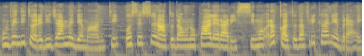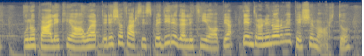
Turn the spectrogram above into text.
un venditore di gemme e diamanti ossessionato da un opale rarissimo raccolto da africani ebrei. Un opale che Howard riesce a farsi spedire dall'Etiopia dentro un enorme pesce morto.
